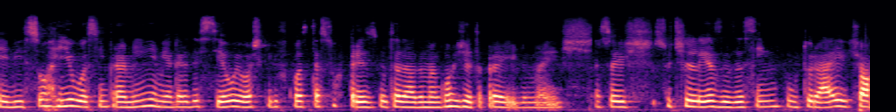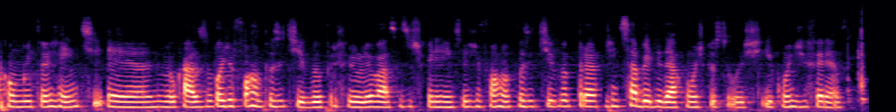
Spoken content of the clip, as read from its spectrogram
ele sorriu assim para mim e me agradeceu. Eu acho que ele ficou até surpreso eu ter dado uma gorjeta para ele, mas essas sutilezas assim culturais chocam muito a gente. É, no meu caso, foi de forma positiva. Eu prefiro levar essas experiências de forma positiva para a gente saber lidar com as pessoas e com as diferenças.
